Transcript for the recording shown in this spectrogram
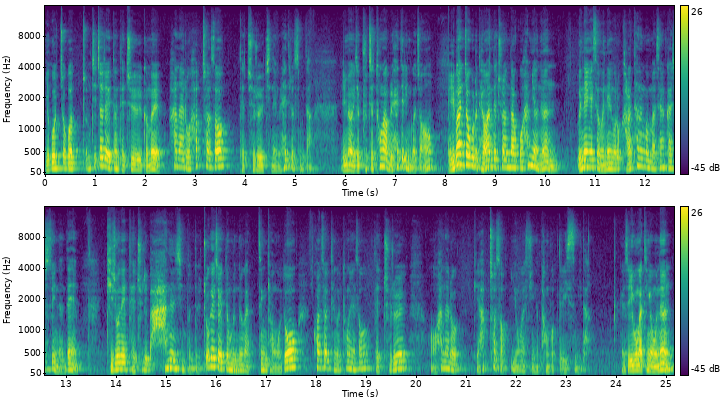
이것저것 좀 찢어져 있던 대출금을 하나로 합쳐서 대출을 진행을 해드렸습니다. 일명 이제 부채 통합을 해드린 거죠. 일반적으로 대환 대출한다고 하면은 은행에서 은행으로 갈아타는 것만 생각하실 수 있는데 기존에 대출이 많으신 분들, 쪼개져 있던 분들 같은 경우도 컨설팅을 통해서 대출을 어, 하나로 이렇게 합쳐서 이용할 수 있는 방법들이 있습니다. 그래서 이분 같은 경우는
